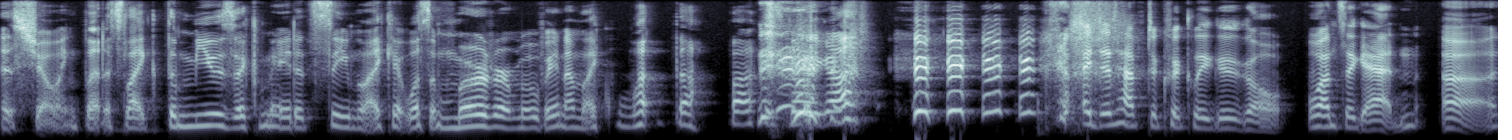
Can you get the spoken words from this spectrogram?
is showing, but it's like the music made it seem like it was a murder movie, and I'm like, what the fuck is going on? I did have to quickly Google once again, uh,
